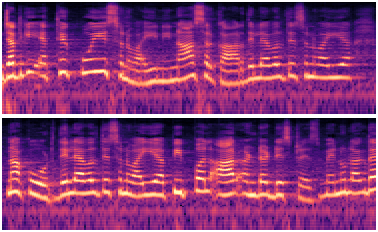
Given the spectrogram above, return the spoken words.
ਜਦ ਕਿ ਇੱਥੇ ਕੋਈ ਸੁਣਵਾਈ ਨਹੀਂ ਨਾ ਸਰਕਾਰ ਦੇ ਲੈਵਲ ਤੇ ਸੁਣਵਾਈ ਆ ਨਾ ਕੋਰਟ ਦੇ ਲੈਵਲ ਤੇ ਸੁਣਵਾਈ ਆ। ਪੀਪਲ ਆਰ ਅੰਡਰ ਡਿਸਟ੍ਰੈਸ ਮੈਨੂੰ ਲੱਗਦਾ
